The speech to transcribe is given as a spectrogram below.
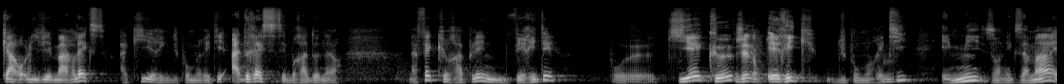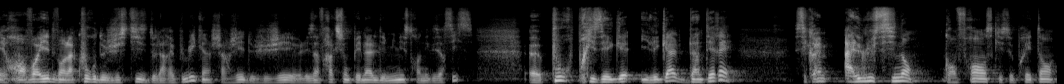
Car Olivier Marlex, à qui Éric Dupond-Moretti adresse ses bras d'honneur, n'a fait que rappeler une vérité, pour, euh, qui est que Gênant. Éric Dupond-Moretti est mis en examen et renvoyé devant la Cour de justice de la République, hein, chargée de juger euh, les infractions pénales des ministres en exercice, euh, pour prise éga- illégale d'intérêt. C'est quand même hallucinant qu'en France, qui se prétend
